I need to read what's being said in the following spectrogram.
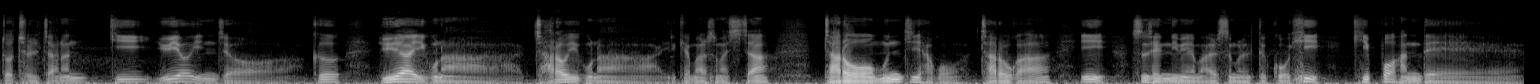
쫓을 자는 기유여인저. 그 유야이구나 자로이구나. 이렇게 말씀하시자 자로 문지하고 자로가 이 선생님의 말씀을 듣고 희 기뻐한데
